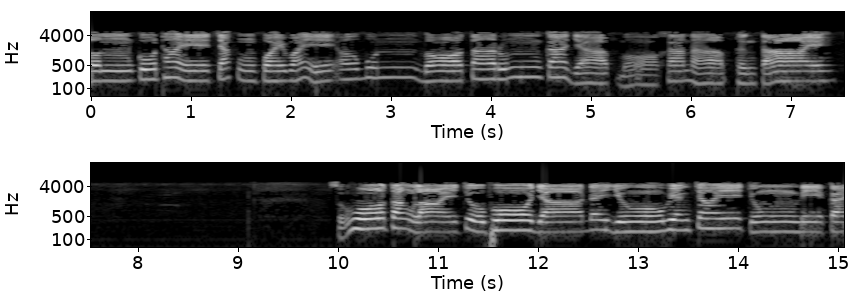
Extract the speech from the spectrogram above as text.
ตนกูไทยจักปล่อยไว้เอาบุญบ่อตารุนกาหยาบบ่อขานาบถึงตาย สู่ตั้งหลายจูผู้อย่าได้อยู่เวียงใจจุงดีไก่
